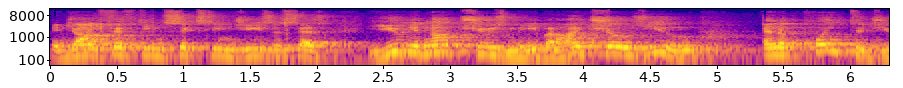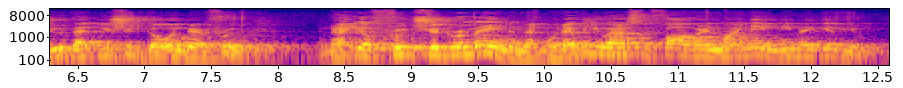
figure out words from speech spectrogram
In John 15, 16, Jesus says, You did not choose me, but I chose you and appointed you that you should go and bear fruit, and that your fruit should remain, and that whatever you ask the Father in my name, he may give you.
